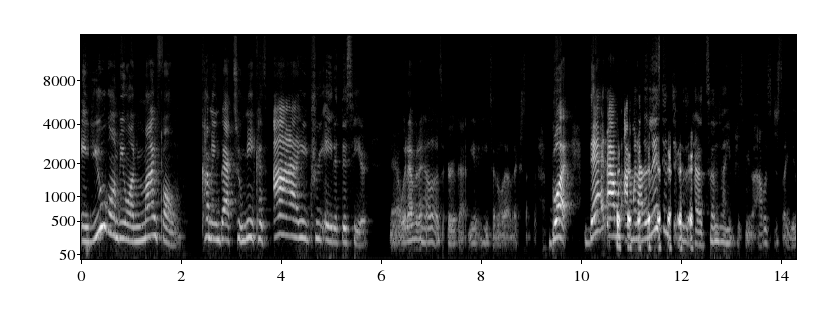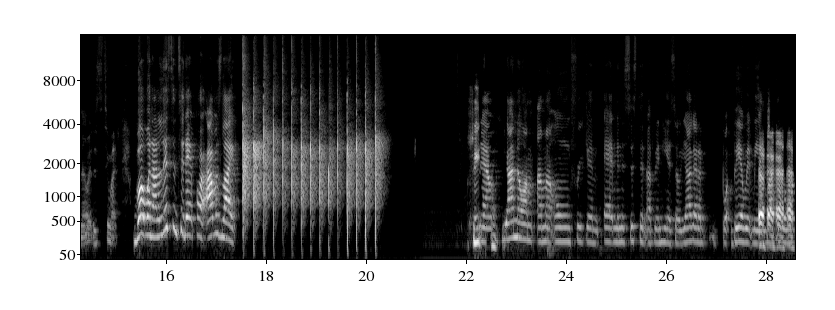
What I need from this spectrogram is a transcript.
And you gonna be on my phone coming back to me because I created this here. Now, whatever the hell else Irv got, yeah, he said all that other stuff. But that I, I when I listened to, because uh, sometimes he pissed me off. I was just like, you know, is too much. But when I listened to that part, I was like, See, now y'all know I'm I'm my own freaking admin assistant up in here, so y'all gotta b- bear with me. I'm about to go off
